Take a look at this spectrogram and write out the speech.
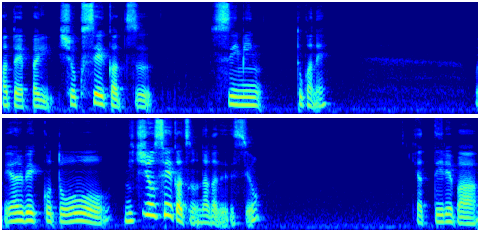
あとやっぱり食生活、睡眠とかね、やるべきことを日常生活の中でですよ。やっていれば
